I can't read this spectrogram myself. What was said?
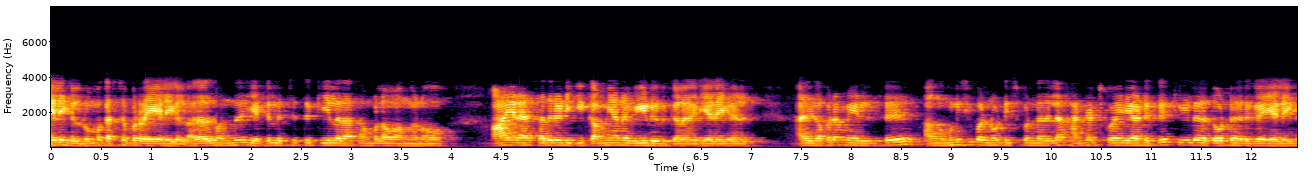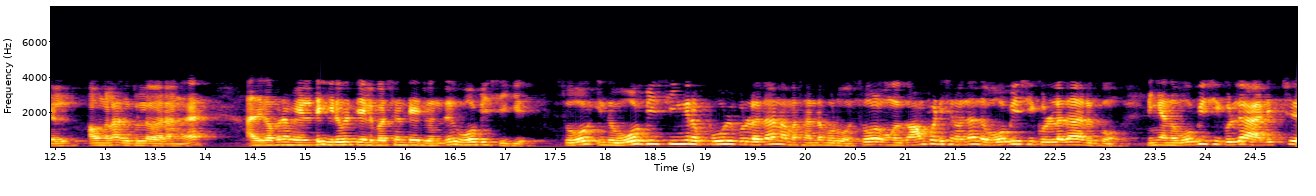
ஏழைகள் ரொம்ப கஷ்டப்படுற ஏழைகள். அதாவது வந்து எட்டு லட்சத்துக்கு கீழே தான் சம்பளம் வாங்கணும். ஆயிரம் சதுரடிக்கு கம்மியான வீடு இருக்கிற ஏழைகள். அதுக்கப்புறமேல்ட்டு அங்கே முனிசிபல் நோட்டீஸ் பண்ணதில் ஹண்ட்ரட் ஸ்கொயர் யார்டுக்கு கீழே தோட்டம் இருக்க ஏழைகள் அவங்களாம் அதுக்குள்ளே வராங்க. அதுக்கப்புறமேல்ட்டு இருபத்தி ஏழு பர்சன்டேஜ் வந்து ஓபிசிக்கு ஸோ இந்த ஓபிசிங்கிற பூலுக்குள்ளே தான் நம்ம சண்டை போடுவோம். ஸோ உங்கள் காம்படிஷன் வந்து அந்த ஓபிசிக்குள்ளே தான் இருக்கும். நீங்கள் அந்த ஓபிசிக்குள்ளே அடித்து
